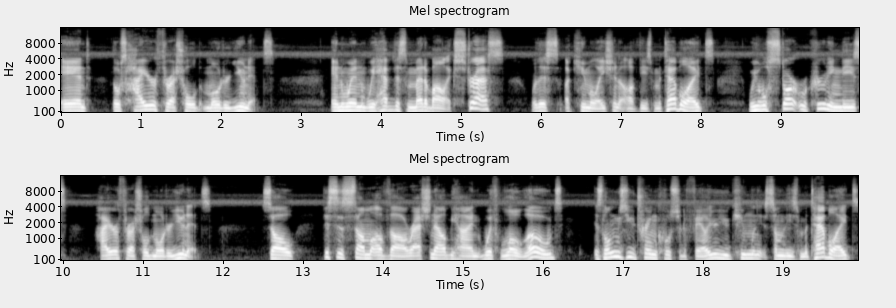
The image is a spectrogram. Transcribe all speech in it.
and those higher threshold motor units. And when we have this metabolic stress, or this accumulation of these metabolites, we will start recruiting these higher threshold motor units. So this is some of the rationale behind with low loads. As long as you train closer to failure, you accumulate some of these metabolites,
